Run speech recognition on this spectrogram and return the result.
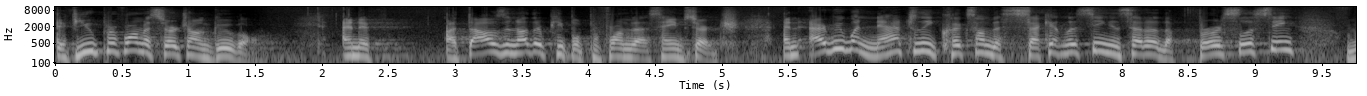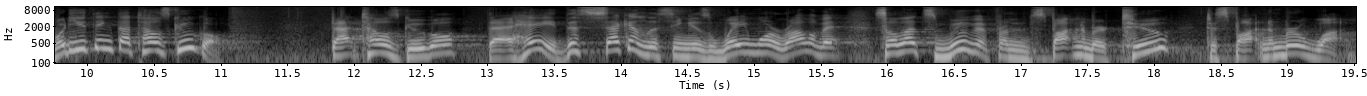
if you perform a search on Google and if a thousand other people perform that same search, and everyone naturally clicks on the second listing instead of the first listing, what do you think that tells Google? That tells Google that, hey, this second listing is way more relevant, so let's move it from spot number two to spot number one.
